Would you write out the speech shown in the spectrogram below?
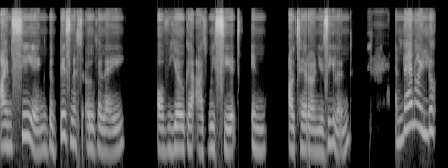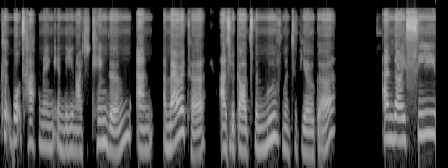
I'm seeing the business overlay of yoga as we see it in Aotearoa, New Zealand. And then I look at what's happening in the United Kingdom and America as regards the movement of yoga and I see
